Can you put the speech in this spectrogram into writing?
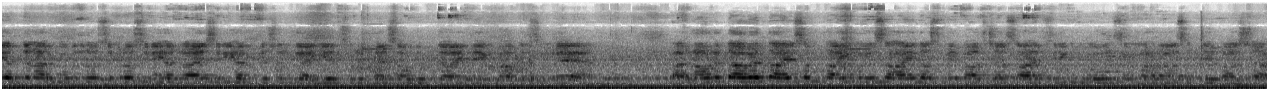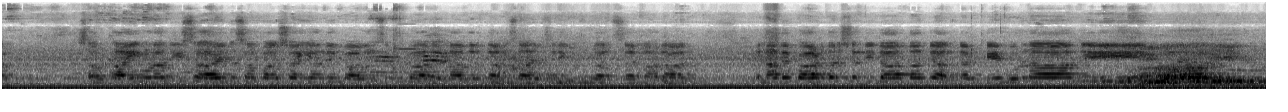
ਹਰੇ ਅਰਜਨ ਹਰ ਗੋਬਿੰਦ ਰੋ ਸਿਮਰੋ, ਸ੍ਰੀ ਹਰਿ ਰਾਏ, ਸ੍ਰੀ ਹਰਿ ਕ੍ਰਿਸ਼ਨ ਧਿਆਈਏ ਸੁਰਤ ਹੈ ਸਭ ਦੁਖ ਜਾਏ ਦੇਖ ਬਹਾਦਰ ਕਰਨਾ ਉਹਨੇ ਤਾਵੇ ਤਾਏ ਸੰਤਾਈ ਹੋਏ ਸਹਾਈ ਦਸਵੇਂ ਪਾਤਸ਼ਾਹ ਸਾਹਿਬ, ਸ੍ਰੀ ਗੁਰੂ ਗੋਬਿੰਦ ਸਿੰਘ ਮਹਾਰਾਜ ਸੱਚੇ ਪਾਤਸ਼ਾਹ। ਸਭ ਥਾਈ ਉਹਨਾਂ ਦੀ ਸਹਾਇ, ਦਸਾਂ ਪਾਤਸ਼ਾਹੀਆਂ ਦੇ ਪਾਵਨ ਸਰਕਾਰ ਦੇ ਨਾਦਰ ਧੰਨ ਸਾਹਿਬ, ਸ੍ਰੀ ਗੁਰੂ ਗ੍ਰੰਥ ਸਾਹਿਬ ਮਹਾਰਾਜ। ਇਹਨਾਂ ਦੇ ਪਾਠ ਦਰਸ਼ਨ ਦੀ ਦਾਤ ਦਾ ਧਿਆਨ ਕਰਕੇ ਬੋਲਣਾ ਜੀ।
